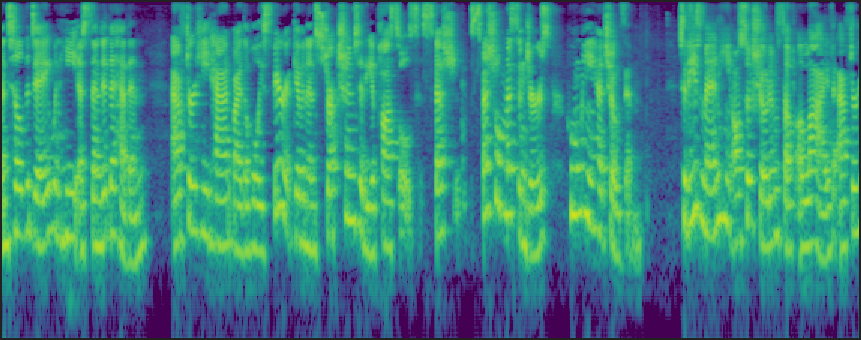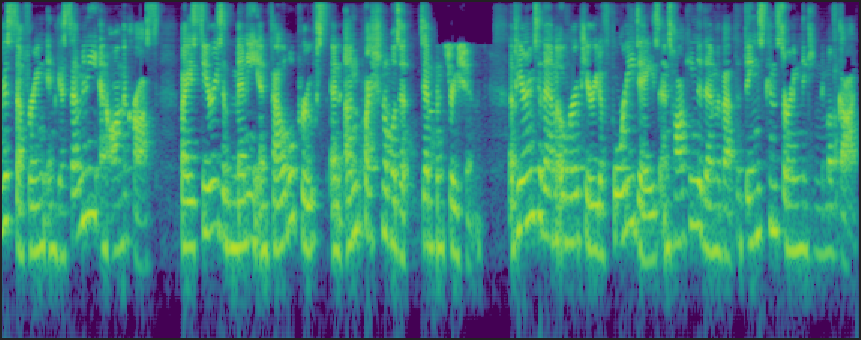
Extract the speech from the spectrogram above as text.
until the day when he ascended to heaven, after he had, by the Holy Spirit, given instruction to the apostles, special, special messengers whom he had chosen. To these men he also showed himself alive after his suffering in Gethsemane and on the cross by a series of many infallible proofs and unquestionable de- demonstrations appearing to them over a period of 40 days and talking to them about the things concerning the kingdom of God.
